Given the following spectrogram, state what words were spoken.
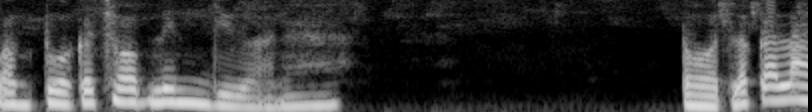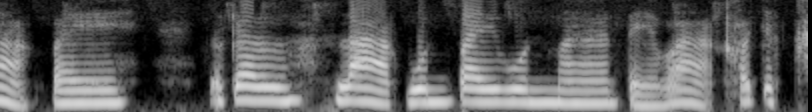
บางตัวก็ชอบเล่นเหยื่อนะตอดแล้วก็ลากไป แล้วก็ลากวนไปวนมา แต่ว่าเขาจะค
